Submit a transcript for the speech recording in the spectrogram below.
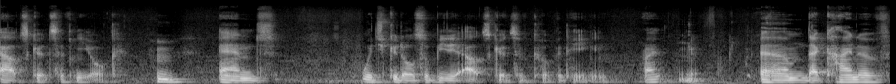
outskirts of New York, hmm. and which could also be the outskirts of Copenhagen, right? Um, that kind of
